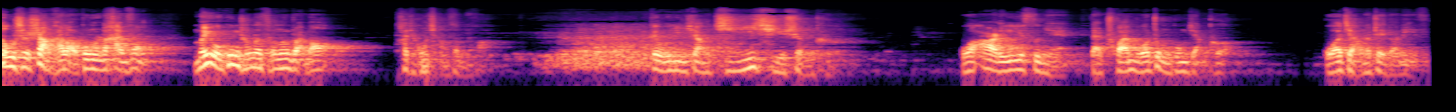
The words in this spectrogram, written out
都是上海老工人的焊缝，没有工程的层层转包。他就跟我讲了这么句话。给我印象极其深刻。我二零一四年在船舶重工讲课，我讲了这段例子。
